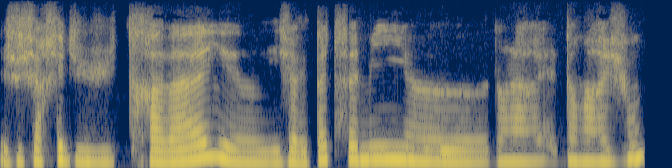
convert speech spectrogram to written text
Je cherchais du travail euh, et j'avais pas de famille dans la dans ma région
